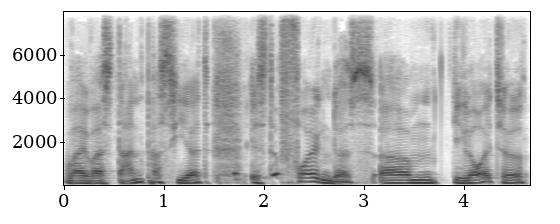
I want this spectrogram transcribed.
Weil was dann passiert, ist Folgendes. Ähm, die Leute,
